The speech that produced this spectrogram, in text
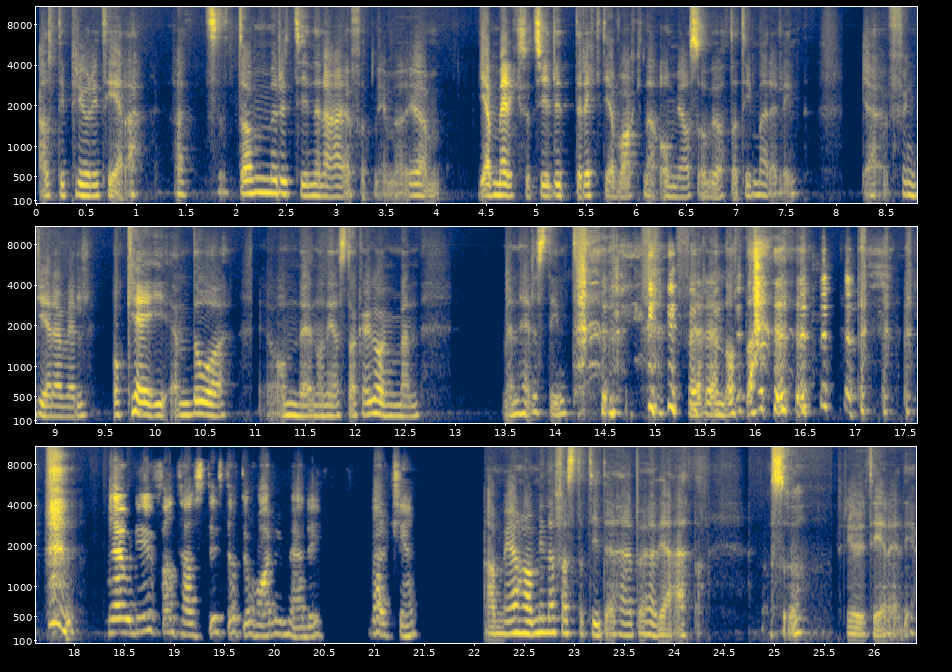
alltid prioriterat. Att de rutinerna har jag fått med mig. Jag, jag märker så tydligt direkt jag vaknar om jag sover åtta timmar eller inte. Jag fungerar väl okej okay ändå om det är någon enstaka gång men, men helst inte förrän åtta. ja, och det är ju fantastiskt att du har det med dig. Verkligen. Ja, men jag har mina fasta tider. Här behöver jag äta. Och så prioriterar jag det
